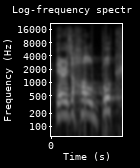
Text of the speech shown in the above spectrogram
There is a whole book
